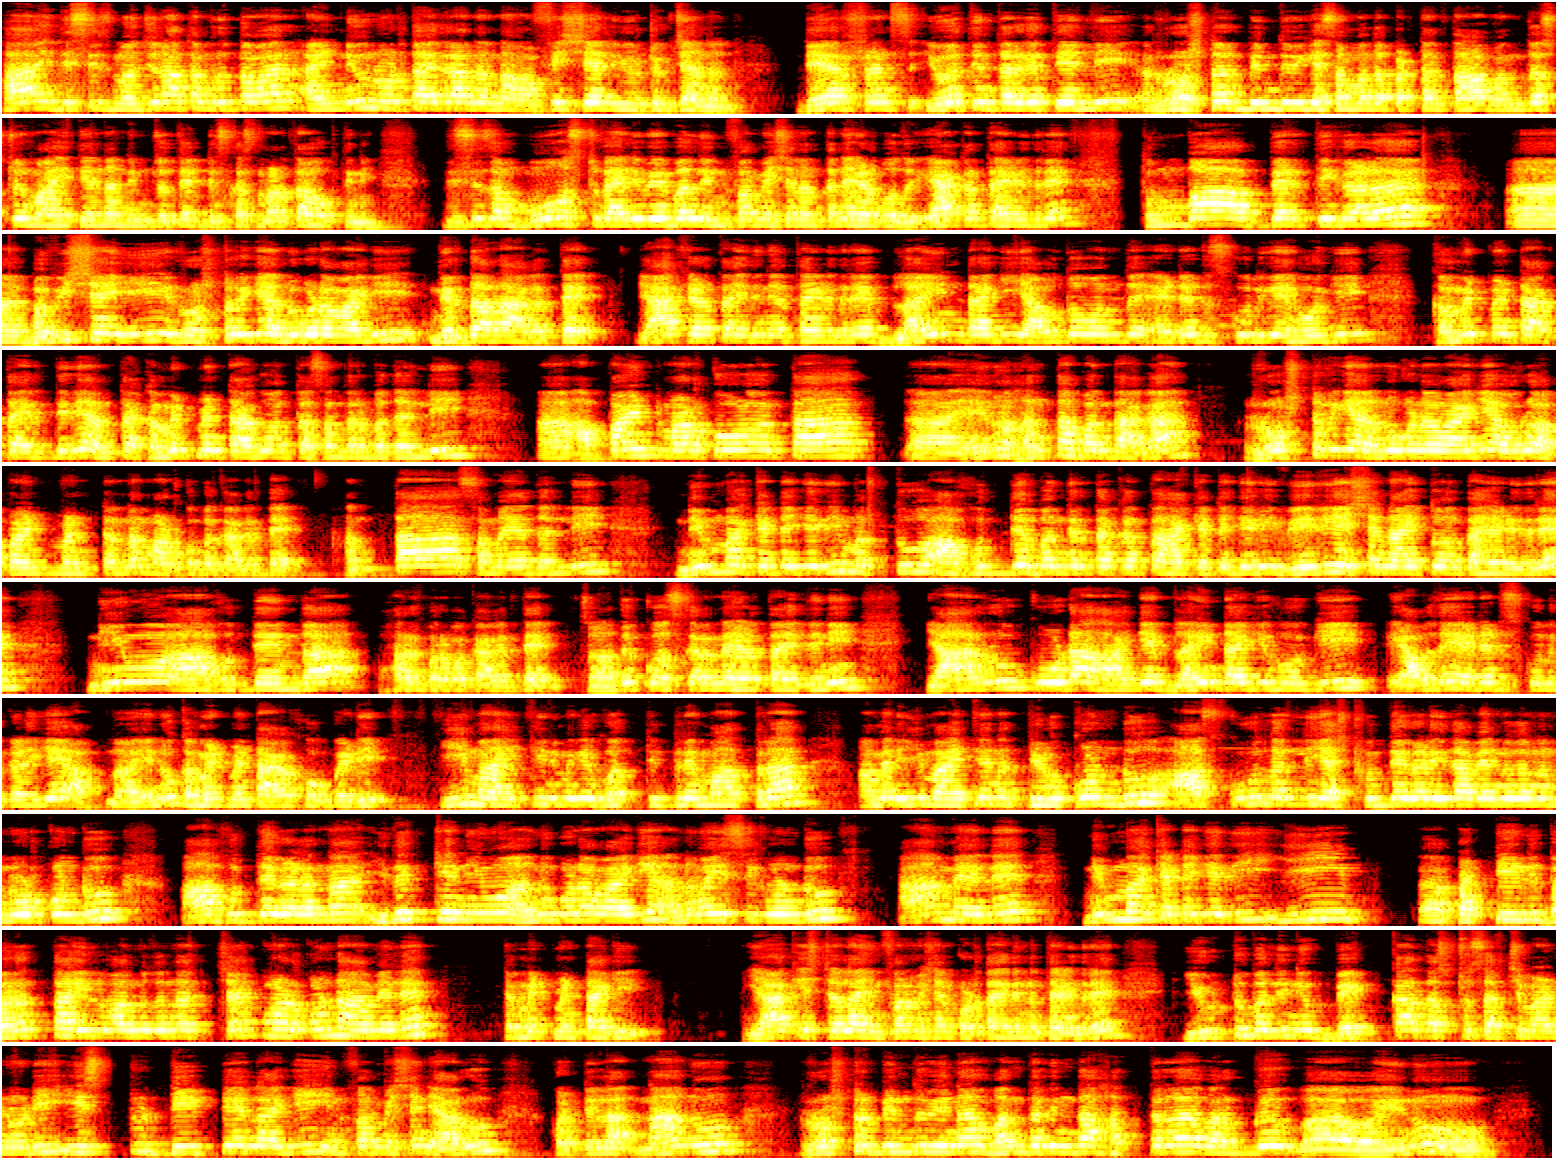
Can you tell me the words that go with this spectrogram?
Hi this is Manjunath Amrutnavar. And ನೀವು ನೋಡ್ತಾ ಇದ್ರ ನನ್ನ official YouTube channel dear friends ಇವತ್ತಿನ ತರಗತಿಯಲ್ಲಿ ರೋಸ್ಟರ್ ಬಿಂದುವಿಗೆ ಸಂಬಂಧಪಟ್ಟಂತಹ ಒಂದಷ್ಟು ಮಾಹಿತಿಯನ್ನ ನಿಮ್ ಜೊತೆ ಡಿಸ್ಕಸ್ ಮಾಡ್ತಾ ಹೋಗ್ತೀನಿ. This is a most valuable information ಅಂತಾನೆ ಹೇಳ್ಬೋದು. ಯಾಕಂತ ಹೇಳಿದ್ರೆ ತುಂಬಾ ಅಭ್ಯರ್ಥಿಗಳ ಭವಿಷ್ಯ ಈ ರೋಸ್ಟರ್ಗೆ ಅನುಗುಣವಾಗಿ ನಿರ್ಧಾರ ಆಗುತ್ತೆ. ಯಾಕೆ ಹೇಳ್ತಾ ಇದ್ದೀನಿ ಅಂತ ಹೇಳಿದ್ರೆ ಬ್ಲೈಂಡ್ ಆಗಿ ಯಾವುದೋ ಒಂದು ಎಡೆಡ್ ಸ್ಕೂಲ್ಗೆ ಹೋಗಿ ಕಮಿಟ್ಮೆಂಟ್ ಆಗ್ತಾ ಇರ್ತೀರಿ. ಅಂತ ಕಮಿಟ್ಮೆಂಟ್ ಆಗುವಂತ ಸಂದರ್ಭದಲ್ಲಿ ಅಪಾಯಿಂಟ್ ಮಾಡ್ಕೊಳ್ಳುವಂತ ಏನು ಹಂತ ಬಂದಾಗ ರೋಸ್ಟರ್ಗೆ ಅನುಗುಣವಾಗಿ ಅವರು ಅಪಾಯಿಂಟ್ಮೆಂಟ್ ಅನ್ನ ಮಾಡ್ಕೋಬೇಕಾಗತ್ತೆ. ಅಂತ ಸಮಯದಲ್ಲಿ ನಿಮ್ಮ ಕೆಟಗರಿ ಮತ್ತು ಆ ಹುದ್ದೆ ಬಂದಿರತಕ್ಕಂತಹ ಕೆಟಗರಿ ವೇರಿಯೇಷನ್ ಆಯ್ತು ಅಂತ ಹೇಳಿದ್ರೆ ನೀವು ಆ ಹುದ್ದೆಯಿಂದ ಹೊರಗೆ ಬರ್ಬೇಕಾಗತ್ತೆ. ಸೊ ಅದಕ್ಕೋಸ್ಕರನೇ ಹೇಳ್ತಾ ಇದ್ದೀನಿ, ಯಾರು ಕೂಡ ಹಾಗೆ ಬ್ಲೈಂಡ್ ಆಗಿ ಹೋಗಿ ಯಾವುದೇ ಎಡೆಡ್ ಸ್ಕೂಲ್ಗಳಿಗೆ ಏನು ಕಮಿಟ್ಮೆಂಟ್ ಆಗಕ್ ಹೋಗಬೇಡಿ. ಈ ಮಾಹಿತಿ ನಿಮಗೆ ಗೊತ್ತಿದ್ರೆ ಮಾತ್ರ ಆಮೇಲೆ ಈ ಮಾಹಿತಿಯನ್ನು ತಿಳ್ಕೊಂಡು ಆ ಸ್ಕೂಲಲ್ಲಿ ಎಷ್ಟು ಹುದ್ದೆಗಳಿದಾವೆ ಅನ್ನೋದನ್ನ ನೋಡ್ಕೊಂಡು ಆ ಹುದ್ದೆಗಳನ್ನ ಇದಕ್ಕೆ ನೀವು ಅನುಗುಣವಾಗಿ ಅನ್ವಯಿಸಿಕೊಂಡು ಆಮೇಲೆ ನಿಮ್ಮ ಕೆಟಗರಿ ಈ ಪಟ್ಟಿಯಲ್ಲಿ ಬರುತ್ತಾ ಇಲ್ವಾ ಅನ್ನೋದನ್ನ ಚೆಕ್ ಮಾಡ್ಕೊಂಡು ಆಮೇಲೆ ಕಮಿಟ್ಮೆಂಟ್ ಆಗಿ. ಯಾಕೆ ಇಷ್ಟೆಲ್ಲ ಇನ್ಫಾರ್ಮೇಶನ್ ಕೊಡ್ತಾ ಇದ್ದೀನಿ ಅಂತ ಹೇಳಿದ್ರೆ ಯೂಟ್ಯೂಬ್ ಅಲ್ಲಿ ನೀವು ಬೇಕಾದಷ್ಟು ಸರ್ಚ್ ಮಾಡಿ ನೋಡಿ ಇಷ್ಟು ಡೀಟೇಲ್ ಆಗಿ ಇನ್ಫಾರ್ಮೇಶನ್ ಯಾರು ಕೊಟ್ಟಿಲ್ಲ. ನಾನು ರೋಸ್ಟರ್ ಬಿಂದುವಿನ ಒಂದರಿಂದ ಹತ್ತರ ವರ್ಗ ಆ, ಏನು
